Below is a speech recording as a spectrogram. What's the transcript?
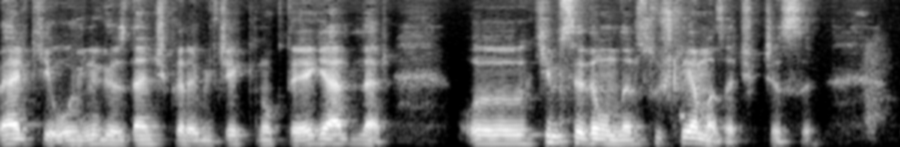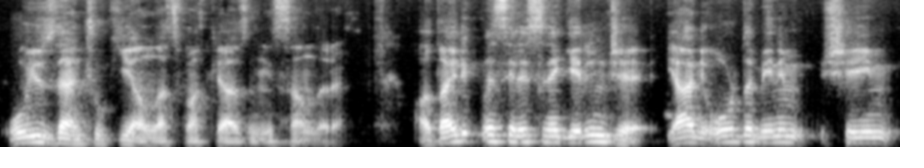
belki oyunu gözden çıkarabilecek noktaya geldiler. Kimse de onları suçlayamaz açıkçası. O yüzden çok iyi anlatmak lazım insanlara. Adaylık meselesine gelince yani orada benim şeyim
